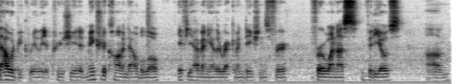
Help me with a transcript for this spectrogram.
that would be greatly appreciated. Make sure to comment down below if you have any other recommendations for for ONEUS videos. Um,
